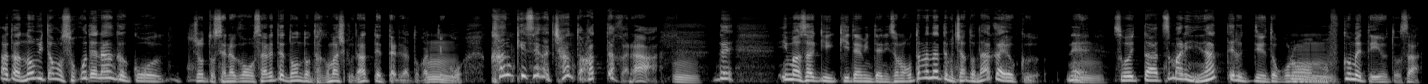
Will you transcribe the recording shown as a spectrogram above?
あとはのび太もそこでなんかこうちょっと背中を押されてどんどんたくましくなってったりだとかっていうこう関係性がちゃんとあったからうん。で今さっき聞いたみたいにその大人になってもちゃんと仲良くね、うん。そういった集まりになってるっていうところも含めて言うとさ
